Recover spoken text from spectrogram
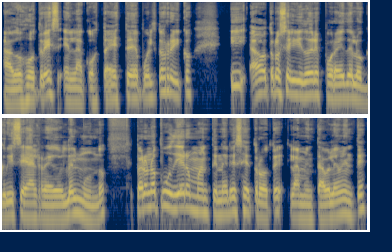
a dos o tres en la costa este de Puerto Rico y a otros seguidores por ahí de los grises alrededor del mundo, pero no pudieron mantener ese trote, lamentablemente,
